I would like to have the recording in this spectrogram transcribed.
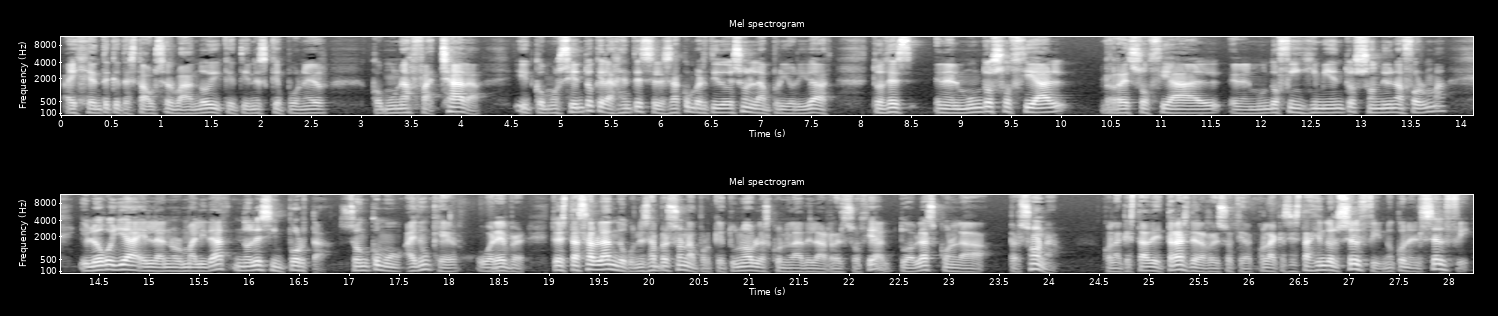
hay gente que te está observando y que tienes que poner como una fachada y como siento que la gente se les ha convertido eso en la prioridad. Entonces, en el mundo social, red social, en el mundo fingimiento, son de una forma y luego ya en la normalidad no les importa. Son como, I don't care, whatever. Entonces estás hablando con esa persona porque tú no hablas con la de la red social, tú hablas con la persona, con la que está detrás de la red social, con la que se está haciendo el selfie, no con el selfie.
